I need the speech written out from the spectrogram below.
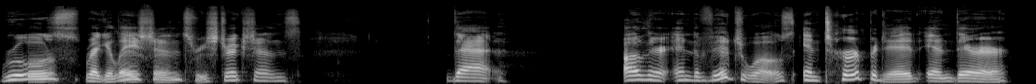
rules, regulations, restrictions that other individuals interpreted in their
